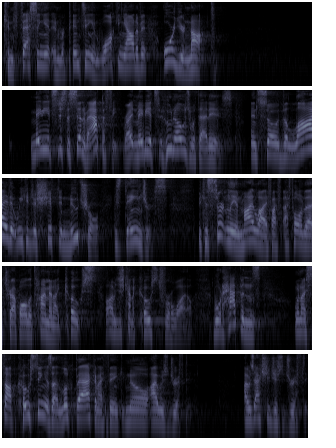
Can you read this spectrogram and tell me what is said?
confessing it and repenting and walking out of it, or you're not. Maybe it's just a sin of apathy, right? Maybe it's who knows what that is. And so the lie that we can just shift in neutral is dangerous. Because certainly in my life, I, I fall into that trap all the time and I coast. Oh, I just kind of coast for a while. But what happens when I stop coasting is I look back and I think, no, I was drifting. I was actually just drifting.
